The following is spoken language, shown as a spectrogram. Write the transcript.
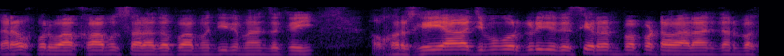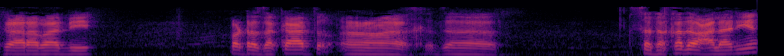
تر خپل واقام سره د پامندی د مانځ کوي او خرج کوي هغه چې موږ ور کړی د سیرن په پټو اعلان دن بکاره باندې پټه زکات صدقه د علانیه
